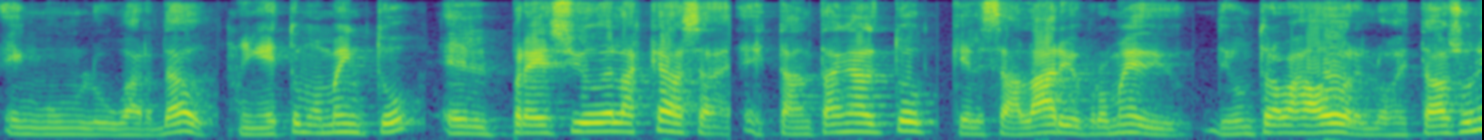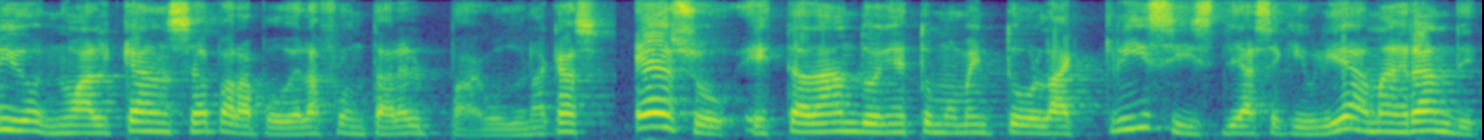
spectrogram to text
en un lugar dado. En este momento, el precio de las casas están tan alto que el salario promedio de un trabajador en los Estados Unidos no alcanza para poder afrontar el pago de una casa. Eso está dando en estos momentos la crisis de asequibilidad más grande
